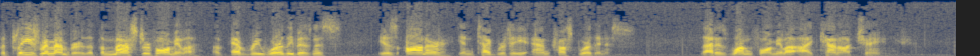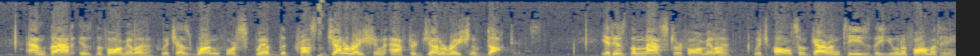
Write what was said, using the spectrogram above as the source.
But please remember that the master formula of every worthy business is honor, integrity, and trustworthiness. That is one formula I cannot change. And that is the formula which has won for Squibb the trust generation after generation of doctors. It is the master formula which also guarantees the uniformity,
